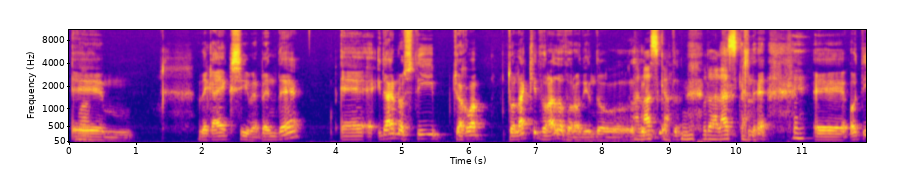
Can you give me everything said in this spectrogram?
ε, 16 με 5. Ε, ε, ήταν γνωστή και ακόμα το Λάκη τώρα το θεωρώ ότι είναι το... Αλάσκα. Που το Αλάσκα. Ναι. ε, ότι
